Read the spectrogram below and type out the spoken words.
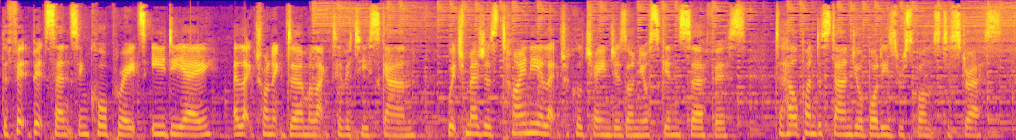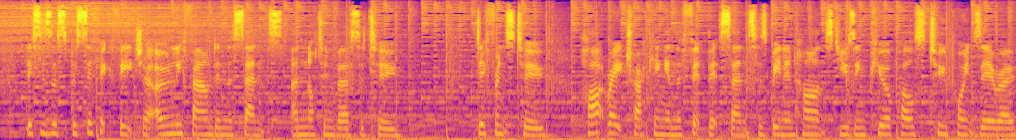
The Fitbit Sense incorporates EDA, electronic dermal activity scan, which measures tiny electrical changes on your skin's surface to help understand your body's response to stress. This is a specific feature only found in the Sense and not in Versa 2. Difference 2. Heart rate tracking in the Fitbit Sense has been enhanced using PurePulse 2.0,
